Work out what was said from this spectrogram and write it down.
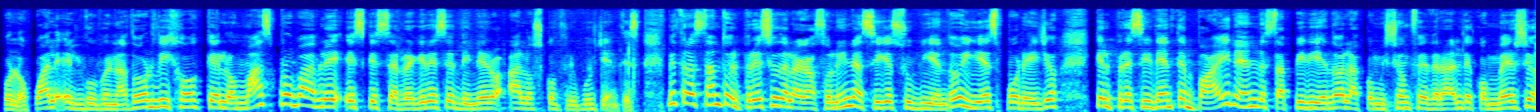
por lo cual el gobernador dijo que lo más probable es que se regrese dinero a los contribuyentes. Mientras tanto, el precio de la gasolina sigue subiendo y es por ello que el presidente Biden le está pidiendo a la Comisión Federal de Comercio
